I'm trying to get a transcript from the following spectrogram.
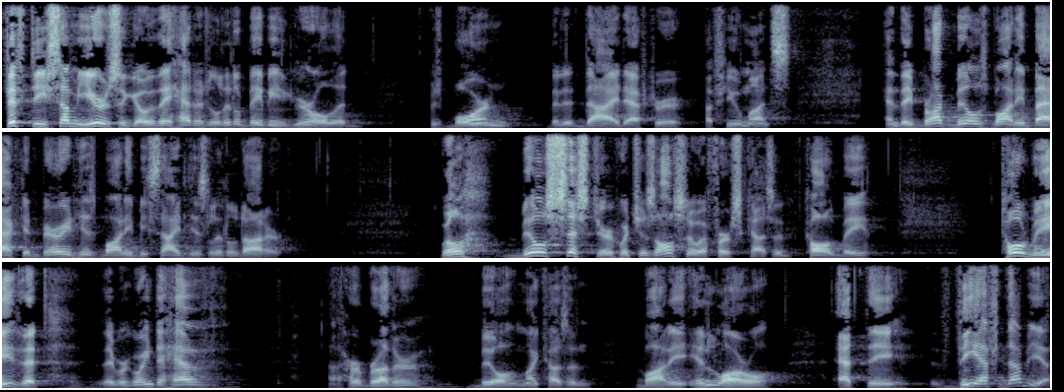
50 some years ago, they had a little baby girl that was born, but it died after a few months. And they brought Bill's body back and buried his body beside his little daughter. Well, Bill's sister, which is also a first cousin, called me, told me that they were going to have uh, her brother, Bill, my cousin, body in Laurel at the VFW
